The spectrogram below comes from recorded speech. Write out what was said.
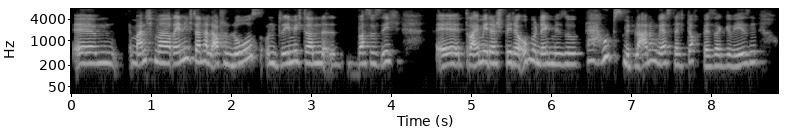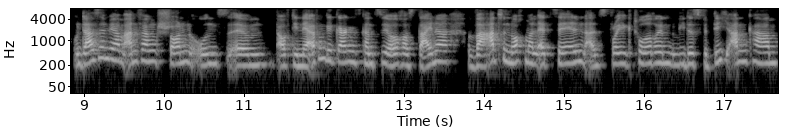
Ähm, manchmal renne ich dann halt auch schon los und drehe mich dann, äh, was weiß ich, äh, drei Meter später um und denke mir so, ja, hups, mit Planung wäre es vielleicht doch besser gewesen. Und da sind wir am Anfang schon uns ähm, auf die Nerven gegangen. Das kannst du ja auch aus deiner Warte nochmal erzählen als Projektorin, wie das für dich ankam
